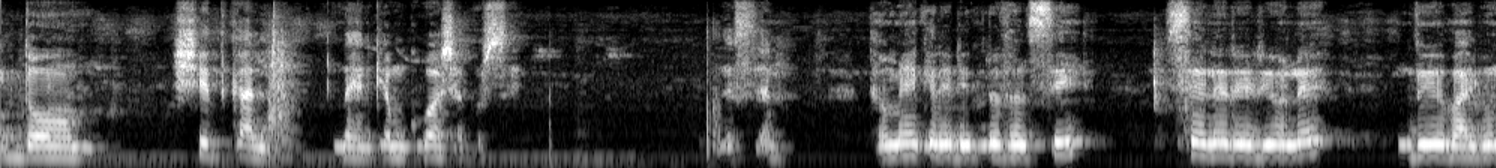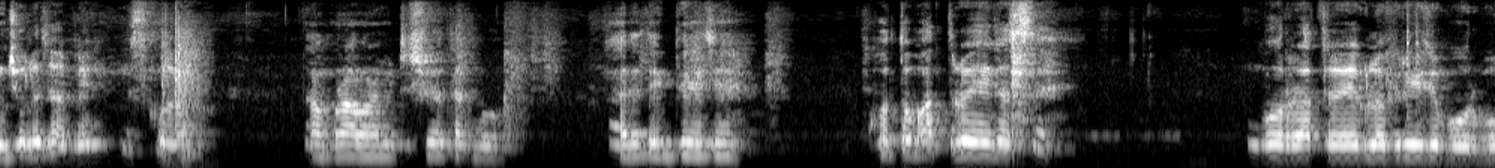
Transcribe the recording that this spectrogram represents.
একদম শীতকাল। দেখেন কেমন কুয়াশা করছে। দেখছেন? তো মেয়েকে রেডি করে ফেলছি। ছেলে রেডি হলে দুই ভাই বোন চলে যাবে স্কুলে। তারপর আবার আমি একটু শুয়ে থাকব। আর এদিক দিয়ে যে কত পাত্র হয়ে গেছে। ভোর রাত্রে এগুলো ফ্রিজে ভরবো।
